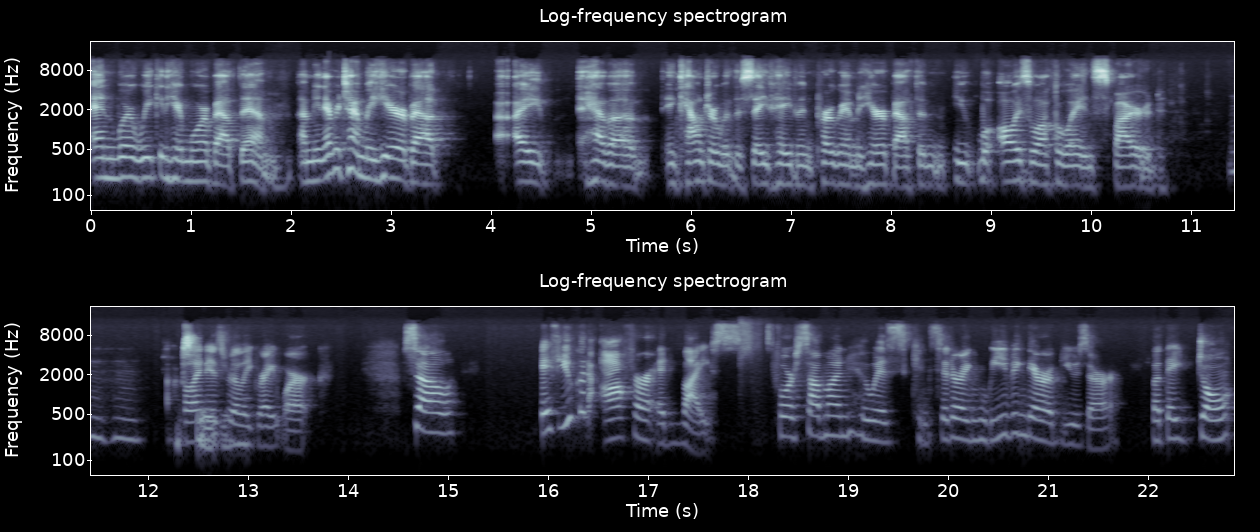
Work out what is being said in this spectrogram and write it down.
and where we can hear more about them. I mean every time we hear about i have a encounter with the safe haven program and hear about them you will always walk away inspired. Mm-hmm. well it is really great work so, if you could offer advice for someone who is considering leaving their abuser, but they don't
